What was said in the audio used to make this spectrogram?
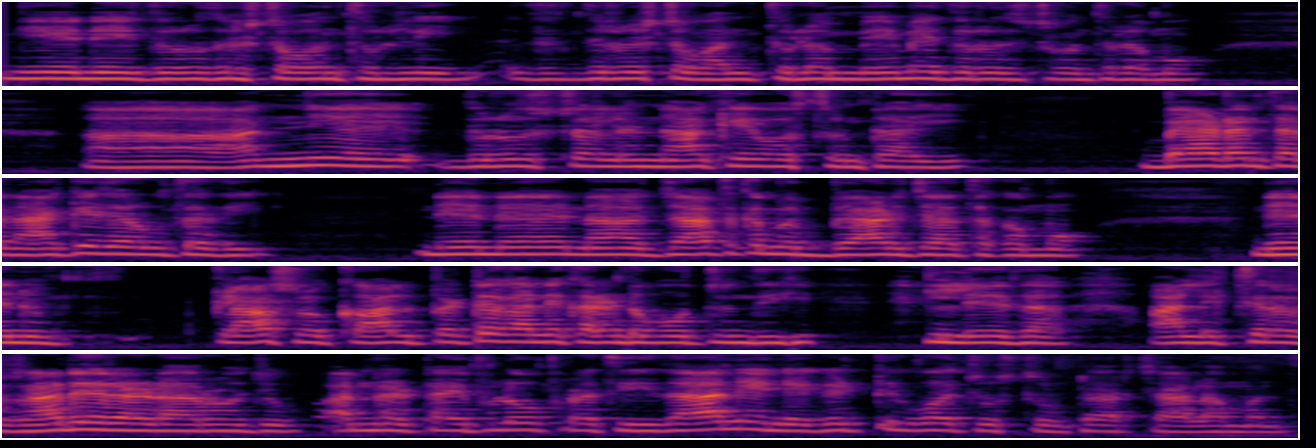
నేనే దురదృష్టవంతుల్ని దురదృష్టవంతులం మేమే దురదృష్టవంతులము. అన్ని దురదృష్టాలు నాకే వస్తుంటాయి. బ్యాడ్ అంతా నాకే జరుగుతుంది. నేనే నా జాతకమే బ్యాడ్ జాతకము. నేను క్లాస్లో కాలు పెట్టగానే కరెంటు పోతుంది. లేదా ఆ లెక్చరర్ రానే రాడు ఆ రోజు అన్న టైప్లో ప్రతిదాన్ని నెగటివ్గా చూస్తుంటారు చాలామంది.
